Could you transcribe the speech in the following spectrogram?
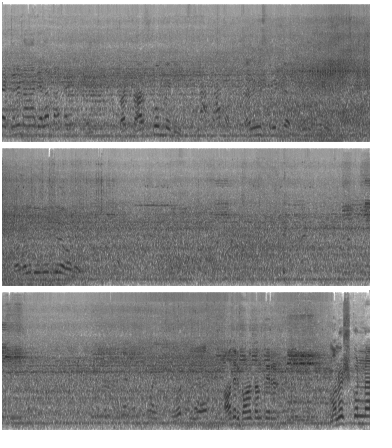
একজনের নামা গেলাম বাট চার্জ কম নাকি তাহলে স্ক্রুপ দেন সকালে দুই মিনিট দিলে ভালো। আমাদের গণতন্ত্রের মানুষ কন্যা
